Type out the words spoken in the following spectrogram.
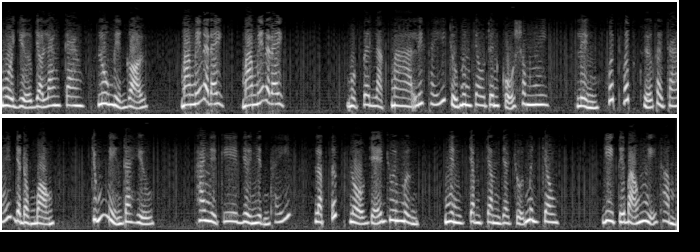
Ngồi dựa vào lan can, luôn miệng gọi, mang miếng ra đây, mang miếng ra đây. Một tên lạc ma liếc thấy chuỗi Minh Châu trên cổ sông Nhi, liền hít hít khỉu tay trái và đồng bọn, chúng miệng ra hiệu. Hai người kia vừa nhìn thấy, lập tức lộ vẻ vui mừng, nhìn chầm chầm vào chuỗi Minh Châu. Di Tiểu Bảo nghĩ thầm.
